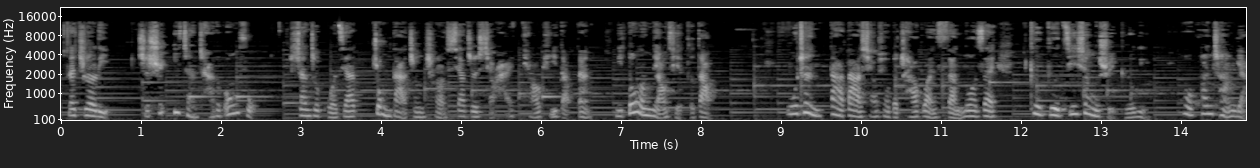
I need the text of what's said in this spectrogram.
在这里，只是一盏茶的功夫。上至国家重大政策，下至小孩调皮捣蛋，你都能了解得到。乌镇大大小小的茶馆散落在各个街巷的水阁里，或宽敞雅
